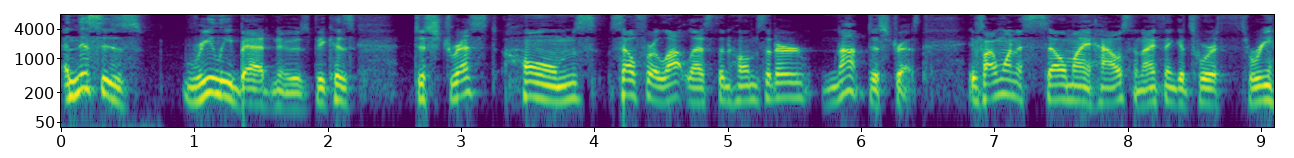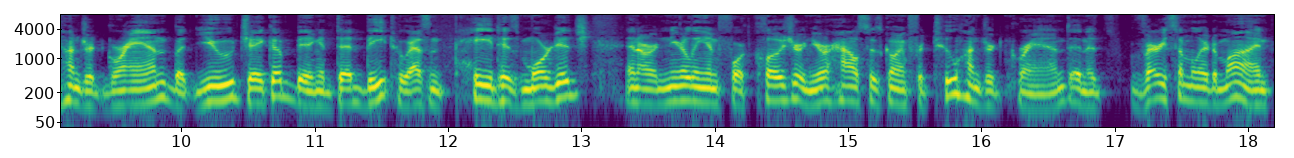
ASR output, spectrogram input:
And this is really bad news because distressed homes sell for a lot less than homes that are not distressed. If I want to sell my house and I think it's worth 300 grand, but you, Jacob, being a deadbeat who hasn't paid his mortgage and are nearly in foreclosure and your house is going for 200 grand and it's very similar to mine,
